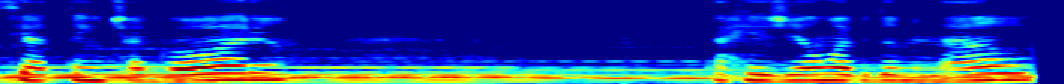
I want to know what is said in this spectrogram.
Se atente agora para a região abdominal.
